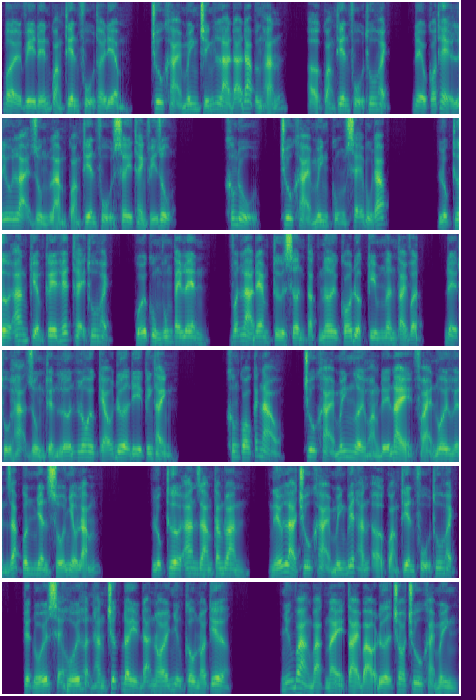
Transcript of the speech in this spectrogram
Bởi vì đến quảng thiên phủ thời điểm, chu khải minh chính là đã đáp ứng hắn, ở quảng thiên phủ thu hoạch, đều có thể lưu lại dùng làm quảng thiên phủ xây thành ví dụ không đủ, chu khải minh cũng sẽ bù đắp. Lục thừa an kiểm kê hết thảy thu hoạch, cuối cùng vung tay lên vẫn là đem từ sơn tặc nơi có được kim ngân tài vật để thủ hạ dùng thuyền lớn lôi kéo đưa đi kinh thành. Không có cách nào, chu khải minh người hoàng đế này phải nuôi huyền giáp quân nhân số nhiều lắm. Lục thừa an dám cam đoan, nếu là chu khải minh biết hắn ở quảng thiên Phụ thu hoạch, tuyệt đối sẽ hối hận hắn trước đây đã nói những câu nói kia. Những vàng bạc này tài bảo đưa cho chu khải minh,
